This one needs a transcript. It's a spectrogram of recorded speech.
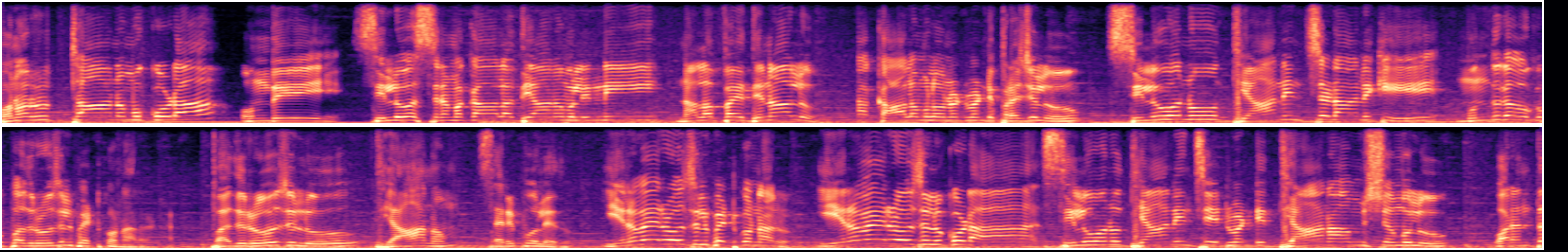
పునరుత్నము కూడా ఉంది. సిలువ శ్రమకాల ధ్యానములు ఎన్ని నలభై దినాలు ఆ కాలంలో ఉన్నటువంటి ప్రజలు సిలువను ధ్యానించడానికి ముందుగా ఒక పది రోజులు పెట్టుకున్నారట. పది రోజులు ధ్యానం సరిపోలేదు. ఇరవై రోజులు పెట్టుకున్నారు. ఇరవై రోజులు కూడా సిలువను ధ్యానించేటువంటి ధ్యానాంశములు వారెంత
